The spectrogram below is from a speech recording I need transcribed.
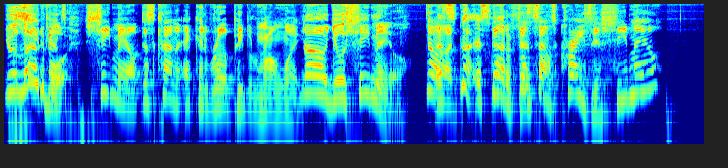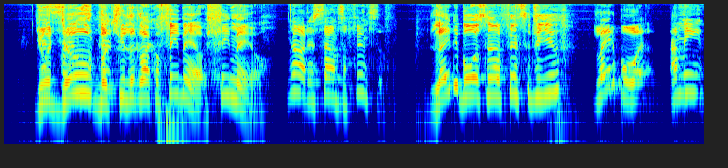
You're a lady boy. offensive. She-male, that's kind of, it could rub people the wrong way. No, you're a she-male. No, that's uh, not. It's that, not offensive. That sounds crazy. A she-male? You're a that dude, but you look like a female. She-male. No, that sounds offensive. Lady boy's not offensive to you. Lady boy, I mean,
